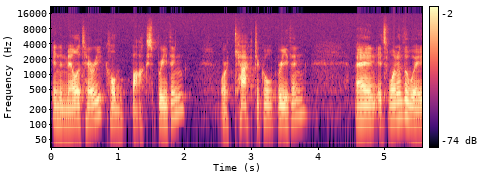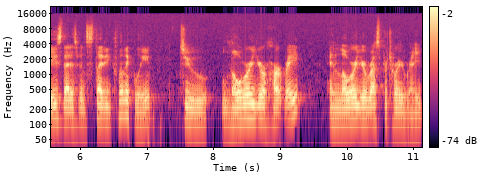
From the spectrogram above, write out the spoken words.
in the military called box breathing or tactical breathing. And it's one of the ways that has been studied clinically to lower your heart rate and lower your respiratory rate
